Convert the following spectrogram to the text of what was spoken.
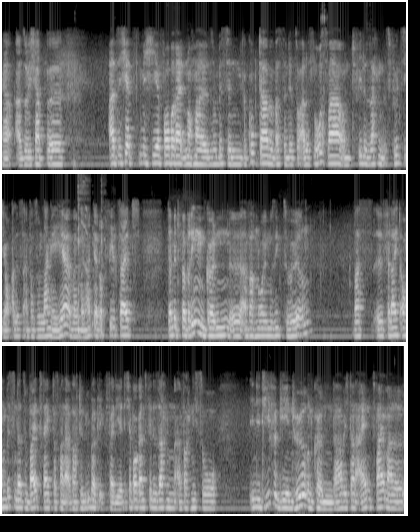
Ja, also ich habe, äh, als ich jetzt mich hier vorbereitend nochmal so ein bisschen geguckt habe, was denn jetzt so alles los war und viele Sachen, es fühlt sich auch alles einfach so lange her, weil man hat ja doch viel Zeit damit verbringen können, äh, einfach neue Musik zu hören, was äh, vielleicht auch ein bisschen dazu beiträgt, dass man einfach den Überblick verliert. Ich habe auch ganz viele Sachen einfach nicht so in die Tiefe gehend hören können. Da habe ich dann ein, zweimal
